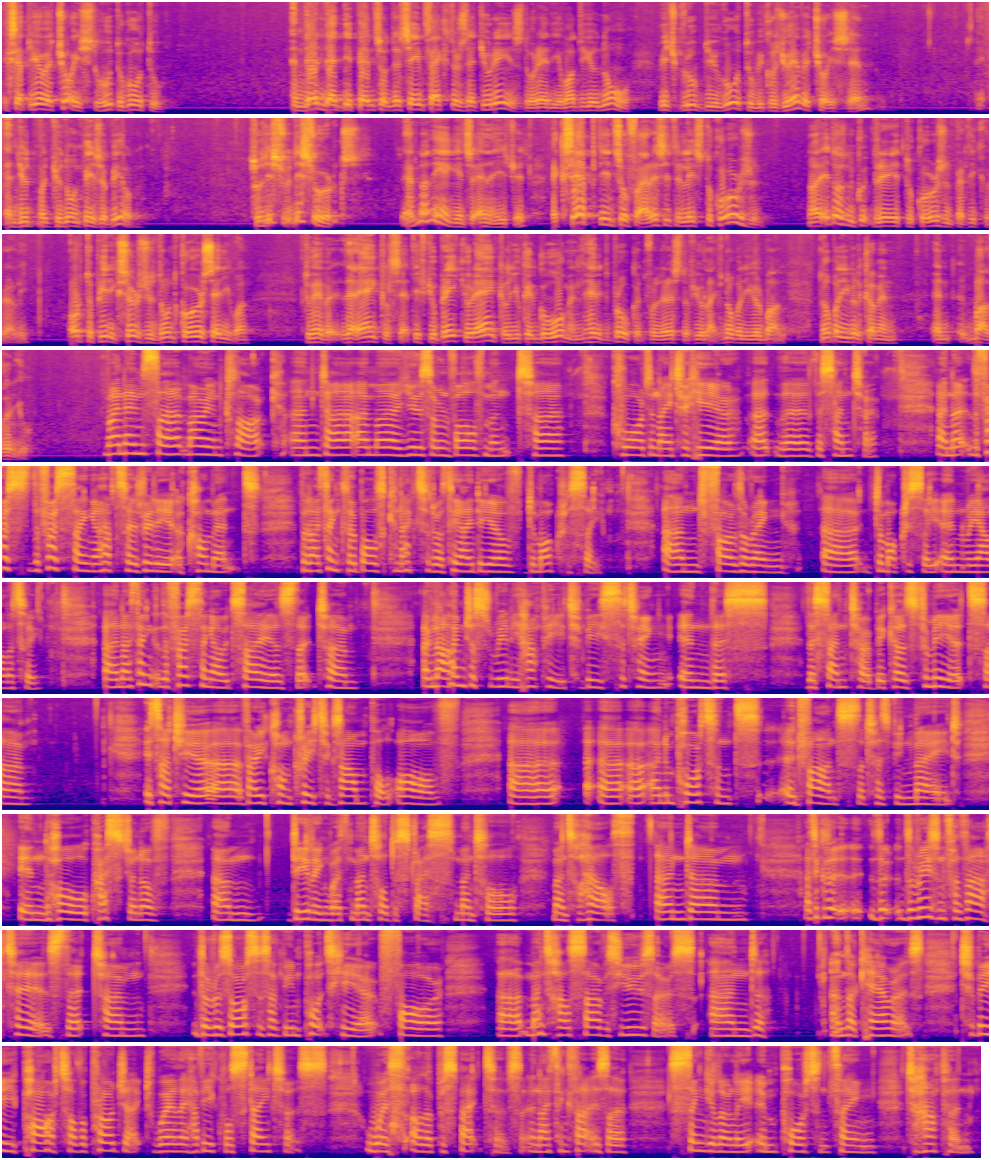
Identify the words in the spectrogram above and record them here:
except you have a choice to who to go to. And then that depends on the same factors that you raised already. What do you know? Which group do you go to? Because you have a choice then, and you, but you don't pay the bill. So this, this works. I have nothing against NHS, except insofar as it relates to coercion. Now, it doesn't relate to coercion particularly. Orthopedic surgeons don't coerce anyone to have their ankle set. If you break your ankle, you can go home and have it broken for the rest of your life. Nobody will bother. Nobody will come and, and bother you. My name's uh, Marion Clark, and uh, I'm a user involvement uh, coordinator here at the, the centre. And uh, the, first, the first thing I have to say is really a comment, but I think they're both connected with the idea of democracy and furthering uh, democracy in reality. And I think the first thing I would say is that um, I mean, I'm just really happy to be sitting in this the centre because for me it's um, it's actually a, a very concrete example of uh, an important advance that has been made in the whole question of um, dealing with mental distress, mental mental health, and um, I think the, the, the reason for that is that um, the resources have been put here for uh, mental health service users and and their carers to be part of a project where they have equal status with other perspectives. And I think that is a singularly important thing to happen.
